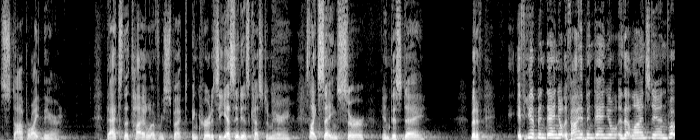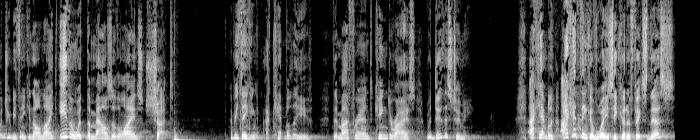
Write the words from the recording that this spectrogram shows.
Stop right there. That's the title of respect and courtesy. Yes, it is customary. It's like saying, sir, in this day. But if, if you had been Daniel, if I had been Daniel in that lion's den, what would you be thinking all night? Even with the mouths of the lions shut. I'd be thinking, I can't believe that my friend King Darius would do this to me. I can't believe, I can think of ways he could have fixed this.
